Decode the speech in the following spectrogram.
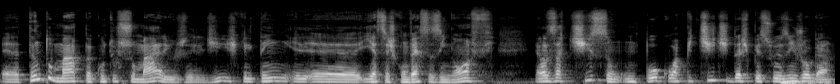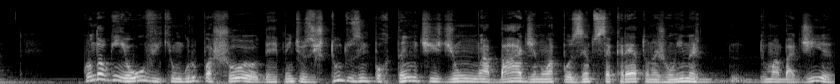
É, tanto o mapa quanto os sumários, ele diz que ele tem. É, e essas conversas em off, elas atiçam um pouco o apetite das pessoas em jogar. Quando alguém ouve que um grupo achou, de repente, os estudos importantes de um abade num aposento secreto nas ruínas de uma abadia,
